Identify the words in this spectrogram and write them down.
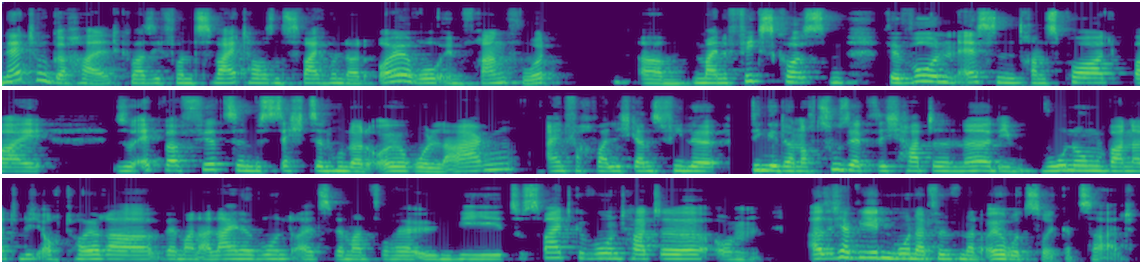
Nettogehalt quasi von 2200 Euro in Frankfurt ähm, meine Fixkosten für Wohnen, Essen, Transport bei so etwa 14 bis 1600 Euro lagen, einfach weil ich ganz viele Dinge da noch zusätzlich hatte. Ne? Die Wohnungen waren natürlich auch teurer, wenn man alleine wohnt, als wenn man vorher irgendwie zu zweit gewohnt hatte. Und also ich habe jeden Monat 500 Euro zurückgezahlt.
